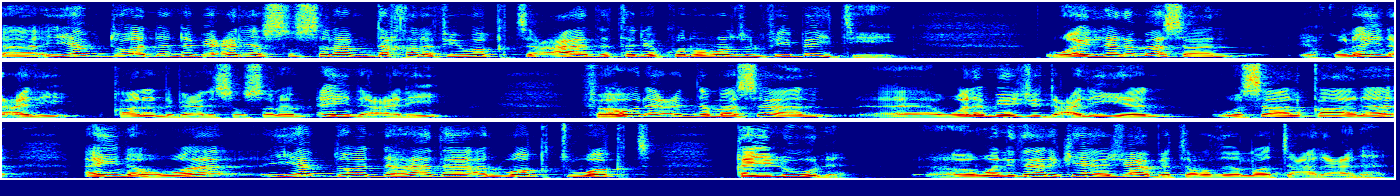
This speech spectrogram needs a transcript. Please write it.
آه، يبدو أن النبي عليه الصلاة والسلام دخل في وقت عادة يكون الرجل في بيته. وإلا لما سأل يقول أين علي؟ قال النبي عليه الصلاة والسلام أين علي؟ فهنا عندما سأل ولم يجد عليا وسأل قال أين هو؟ يبدو أن هذا الوقت وقت قيلولة. ولذلك هي أجابت رضي الله تعالى عنها.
